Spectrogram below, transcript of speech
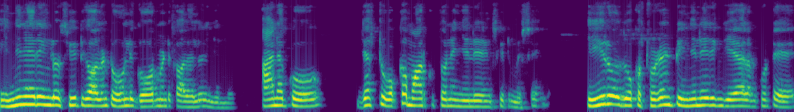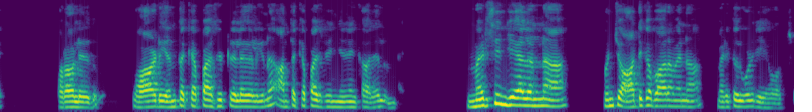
ఇంజనీరింగ్లో సీట్ కావాలంటే ఓన్లీ గవర్నమెంట్ కాలేజీలో ఇంజనీర్. ఆయనకు జస్ట్ ఒక్క మార్కుతోనే ఇంజనీరింగ్ సీట్ మిస్ అయింది. ఈ రోజు ఒక స్టూడెంట్ ఇంజనీరింగ్ చేయాలనుకుంటే పర్వాలేదు. వాడు ఎంత కెపాసిటీ వెళ్ళగలిగినా అంత కెపాసిటీ ఇంజనీరింగ్ కాలేజీలు ఉన్నాయి. మెడిసిన్ చేయాలన్నా కొంచెం ఆర్థిక భారమైన మెడికల్ కూడా చేయవచ్చు.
